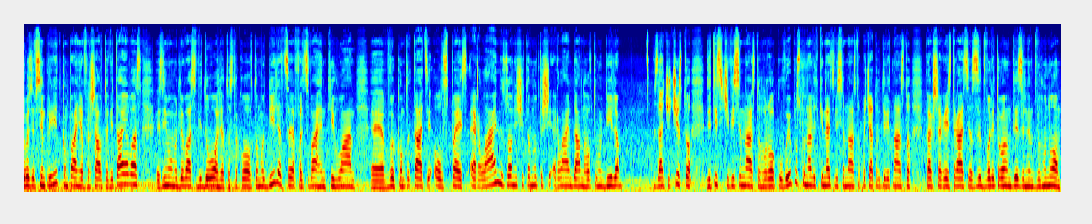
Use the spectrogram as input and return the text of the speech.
Друзі, всім привіт! Компанія Fresh Auto вітає вас. Знімемо для вас відеоогляд ось такого автомобіля. Це Volkswagen Tiguan е, в комплектації All Space Airline, зовнішній та внутрішній airline даного автомобіля. Значить, чисто 2018 року випуску, навіть кінець 18, початок 19, перша реєстрація з 2-літровим дизельним двигуном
